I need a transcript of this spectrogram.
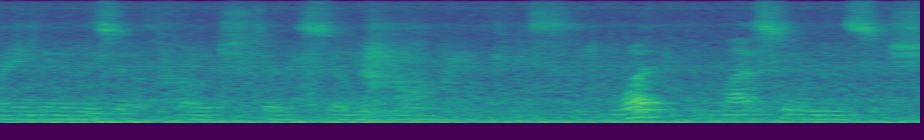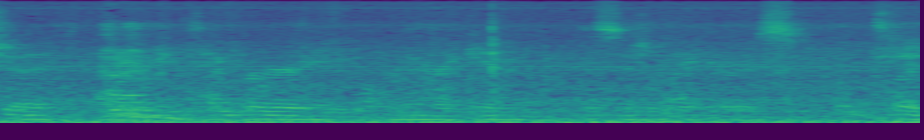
Reagan's approach to the Soviet Union, what lessons should uh, contemporary American decision makers take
